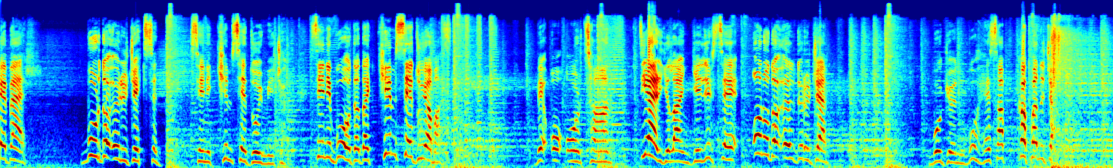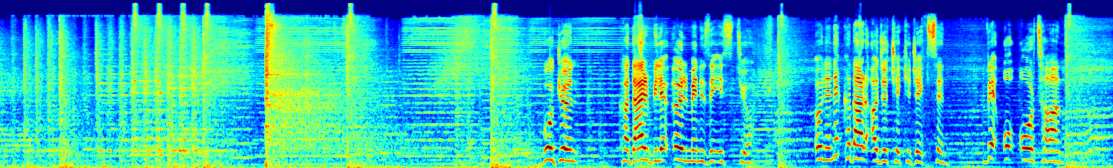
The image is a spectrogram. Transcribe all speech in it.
Geber. Burada öleceksin. Seni kimse duymayacak. Seni bu odada kimse duyamaz. Ve o ortağın diğer yılan gelirse onu da öldüreceğim. Bugün bu hesap kapanacak. Bugün kader bile ölmenizi istiyor. Ölene kadar acı çekeceksin. Ve o ortağın,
